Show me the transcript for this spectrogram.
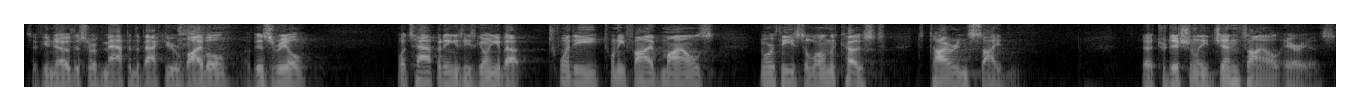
So if you know the sort of map in the back of your Bible of Israel, what's happening is he's going about 20, 25 miles northeast along the coast to Tyre and Sidon, uh, traditionally Gentile areas.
